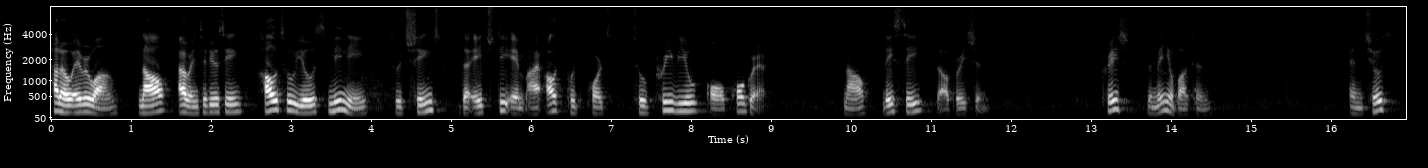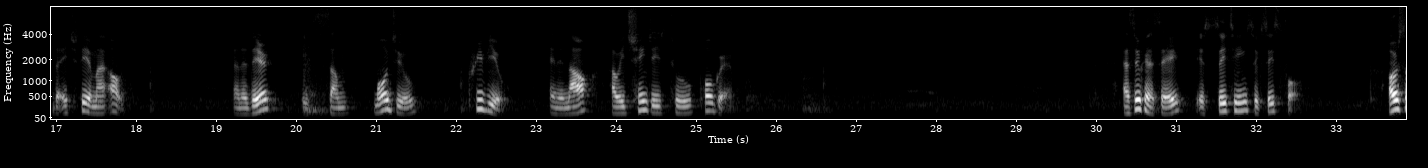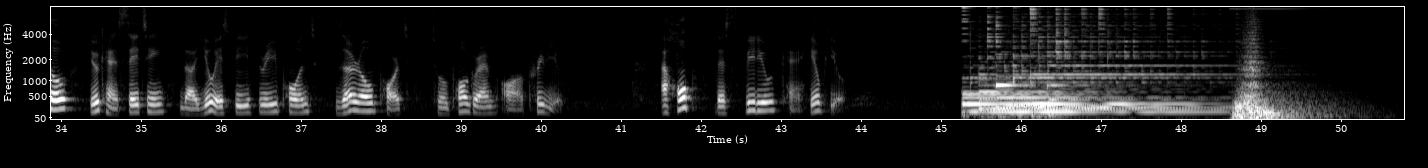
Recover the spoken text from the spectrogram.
Hello everyone. Now I will introducing how to use Mini to change the HDMI output port to preview or program. Now let's see the operation. Press the menu button and choose the HDMI out. And there is some module preview. And now I will change it to program. As you can see, it's setting successful. Also, you can setting the USB 3.0 port to program or preview. I hope this video can help you.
